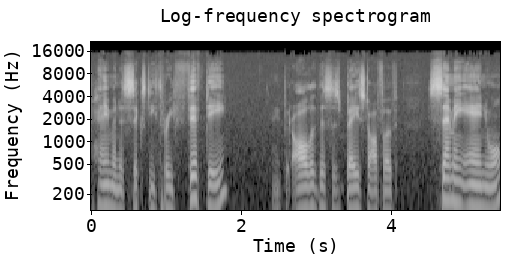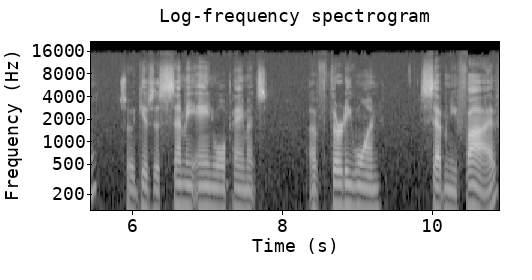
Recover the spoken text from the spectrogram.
payment of 63.50 but all of this is based off of semi-annual so it gives us semi-annual payments of 31.75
